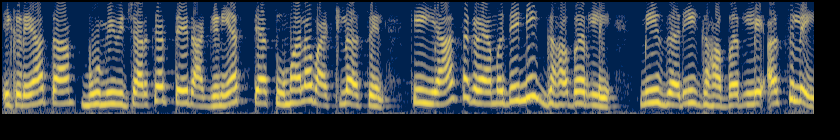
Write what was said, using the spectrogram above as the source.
इकडे आता भूमी विचार करते रागिणी आत्या तुम्हाला वाटलं असेल की या सगळ्यामध्ये मी घाबरले. मी जरी घाबरले असले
